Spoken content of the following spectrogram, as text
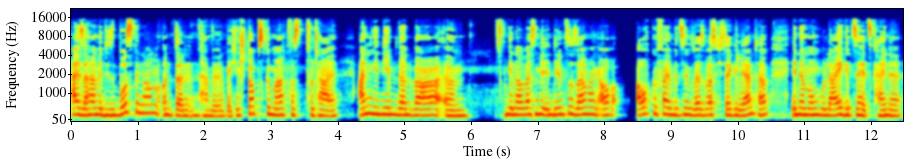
Also haben wir diesen Bus genommen und dann haben wir irgendwelche Stops gemacht, was total angenehm dann war. Ähm, genau, was mir in dem Zusammenhang auch aufgefallen, beziehungsweise was ich da gelernt habe. In der Mongolei gibt's ja jetzt keine,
